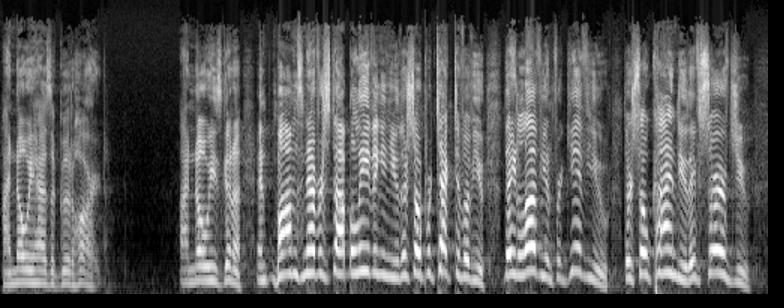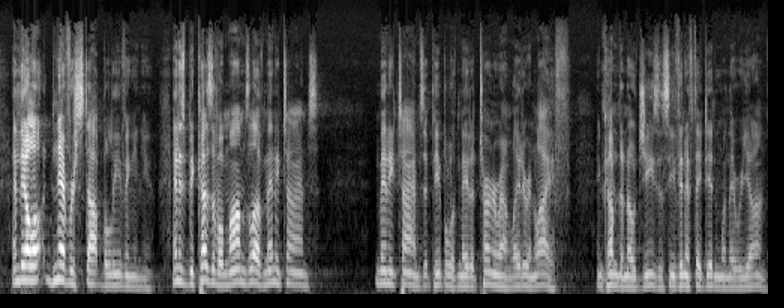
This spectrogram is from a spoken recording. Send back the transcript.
I know he has a good heart. I know he's going to. And moms never stop believing in you. They're so protective of you. They love you and forgive you. They're so kind to you. They've served you and they'll never stop believing in you. And it's because of a mom's love many times, many times that people have made a turnaround later in life and come to know Jesus, even if they didn't when they were young,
